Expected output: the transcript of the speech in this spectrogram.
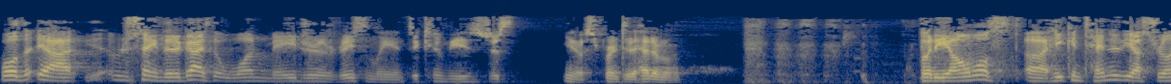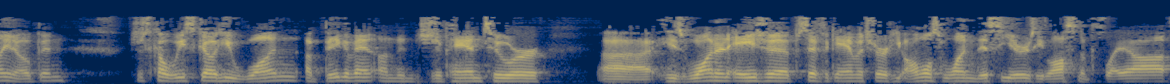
Well, the, yeah, I'm just saying there are guys that won majors recently, and Takumi's just you know sprinted ahead of him. but he almost uh, he contended the Australian Open just a couple weeks ago. He won a big event on the Japan Tour. Uh, he's won an Asia Pacific Amateur. He almost won this year's. He lost in the playoff.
